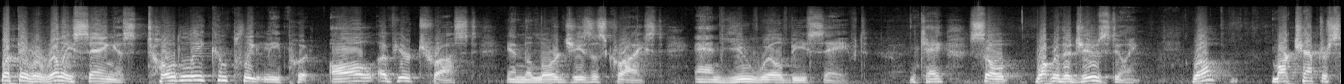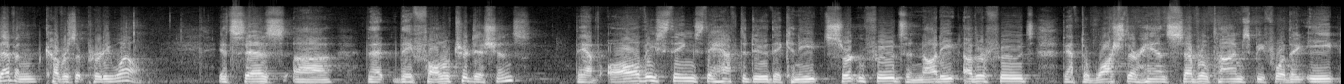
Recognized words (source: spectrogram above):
what they were really saying is totally, completely put all of your trust in the Lord Jesus Christ and you will be saved. Okay? So, what were the Jews doing? Well, Mark chapter 7 covers it pretty well. It says uh, that they follow traditions. They have all these things they have to do. They can eat certain foods and not eat other foods. They have to wash their hands several times before they eat.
